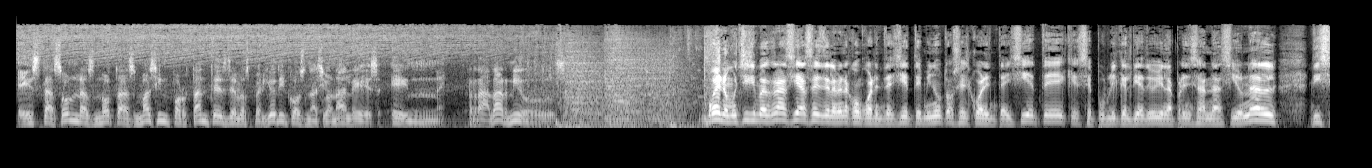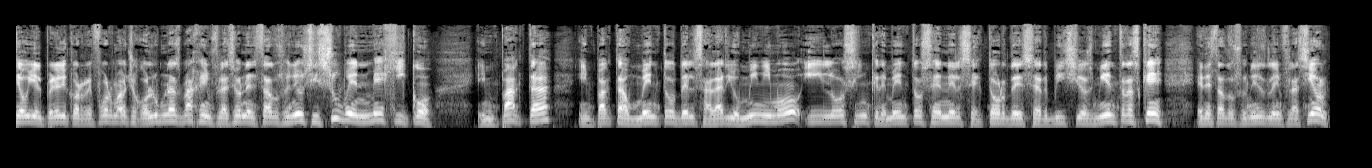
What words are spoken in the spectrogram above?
Estas son las notas más importantes de los periódicos nacionales en Radar News. Bueno, muchísimas gracias. Es de la mañana con 47 minutos, es 47, que se publica el día de hoy en la prensa nacional. Dice hoy el periódico Reforma, ocho columnas, baja inflación en Estados Unidos y sube en México impacta, impacta aumento del salario mínimo y los incrementos en el sector de servicios, mientras que en Estados Unidos la inflación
